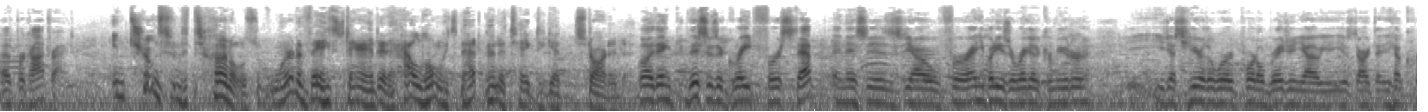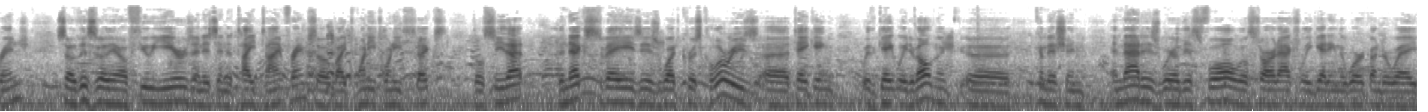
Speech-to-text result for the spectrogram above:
as per contract. In terms of the tunnels, where do they stand, and how long is that going to take to get started? Well, I think this is a great first step, and this is you know for anybody who's a regular commuter you just hear the word Portal Bridge and you, know, you start to you know, cringe. So this is you know, a few years and it's in a tight time frame. So by 2026, they'll see that. The next phase is what Kris Kolluri's uh, taking with Gateway Development uh, Commission, and that is where this fall we'll start actually getting the work underway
